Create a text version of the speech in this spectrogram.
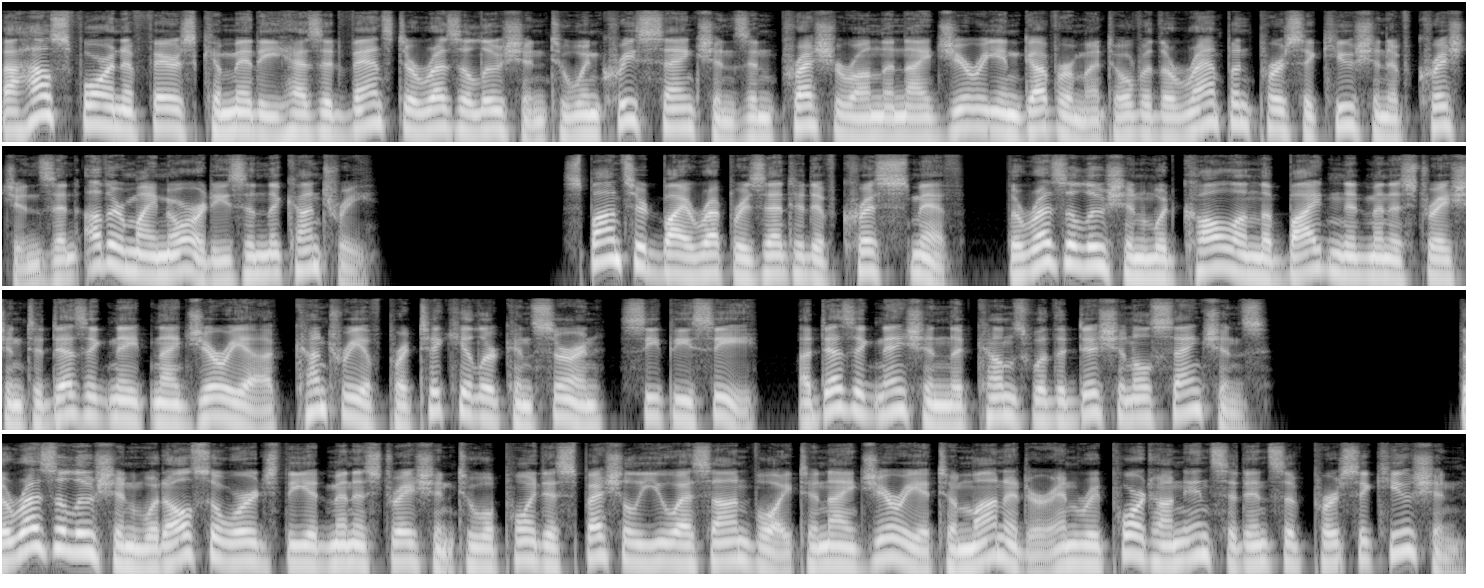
The House Foreign Affairs Committee has advanced a resolution to increase sanctions and pressure on the Nigerian government over the rampant persecution of Christians and other minorities in the country. Sponsored by Representative Chris Smith, the resolution would call on the Biden administration to designate Nigeria a country of particular concern, CPC, a designation that comes with additional sanctions. The resolution would also urge the administration to appoint a special U.S. envoy to Nigeria to monitor and report on incidents of persecution.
